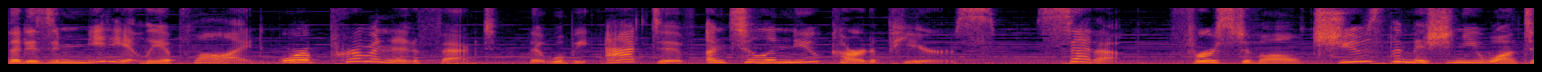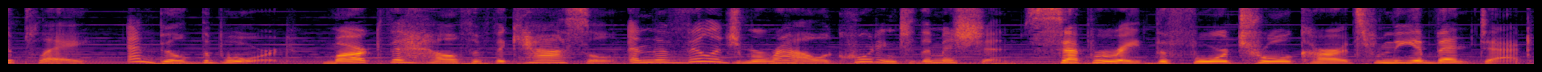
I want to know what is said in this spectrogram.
that is immediately applied or a permanent effect that will be active until a new card appears. Setup. First of all, choose the mission you want to play and build the board. Mark the health of the castle and the village morale according to the mission. Separate the four troll cards from the event deck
